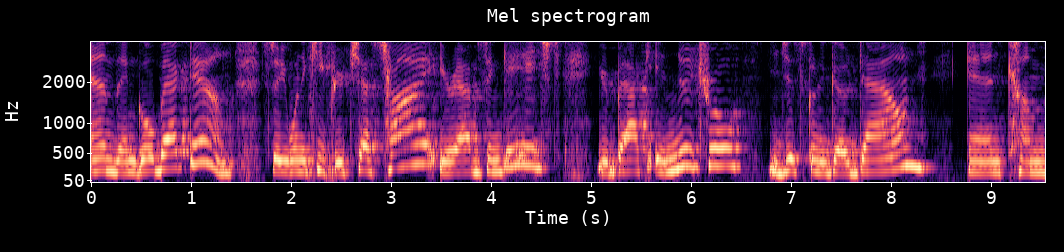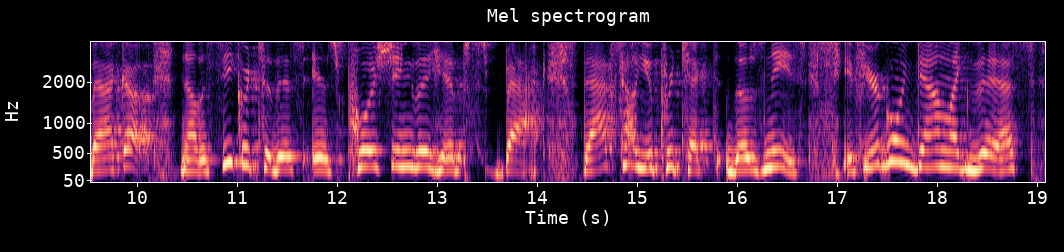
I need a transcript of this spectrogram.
and then go back down. So you want to keep your chest high, your abs engaged, your back in neutral. You're just going to go down and come back up. Now the secret to this is pushing the hips back. That's how you protect those knees. If you're going down like this,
